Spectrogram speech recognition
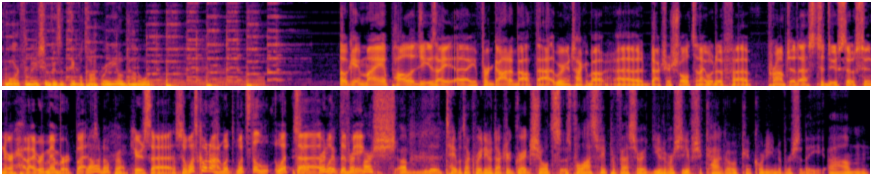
For more information, visit tabletalkradio.org. Okay, my apologies. I, I forgot about that. We're going to talk about uh, Dr. Schultz, and I would have uh, prompted us to do so sooner had I remembered. But No, no problem. Here's uh, so what's going on? What what's the what So, uh, friend, of, the friend big of, our sh- of the Table Talk Radio, Dr. Greg Schultz, is philosophy professor at University of Chicago, Concordia University, um,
